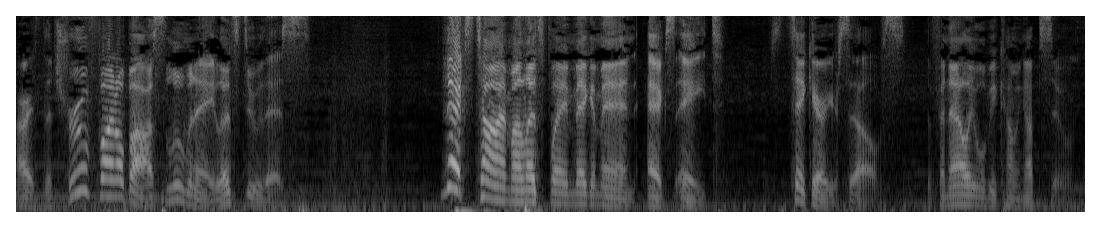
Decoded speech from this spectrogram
Alright, the true final boss, Lumine. Let's do this. Next time on Let's Play Mega Man X8. Take care of yourselves. The finale will be coming up soon.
